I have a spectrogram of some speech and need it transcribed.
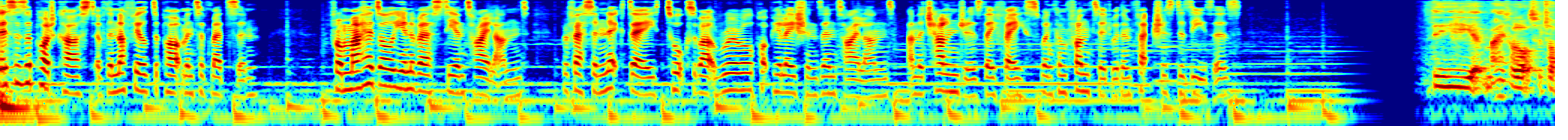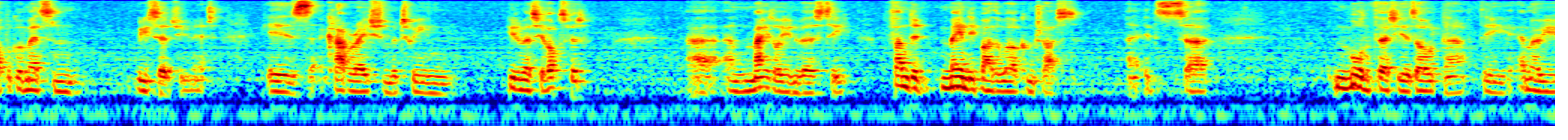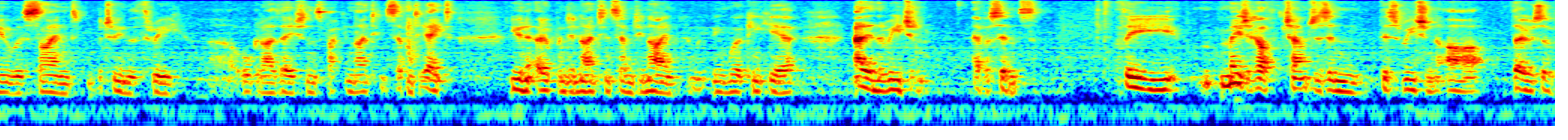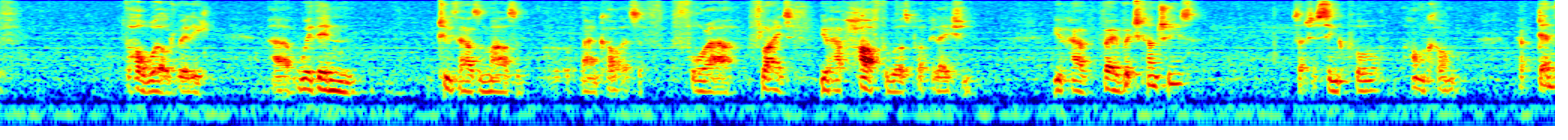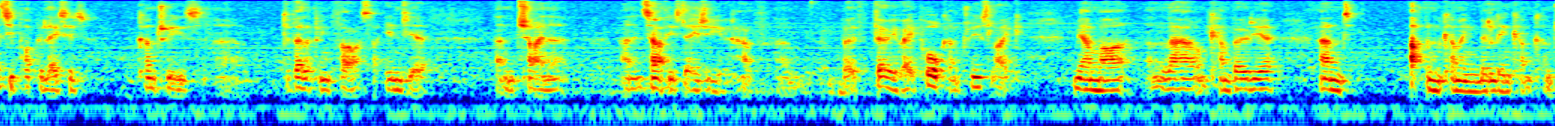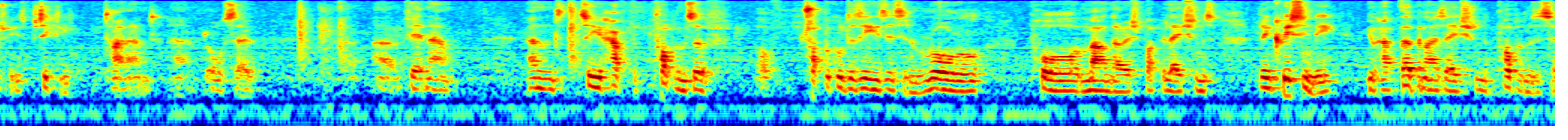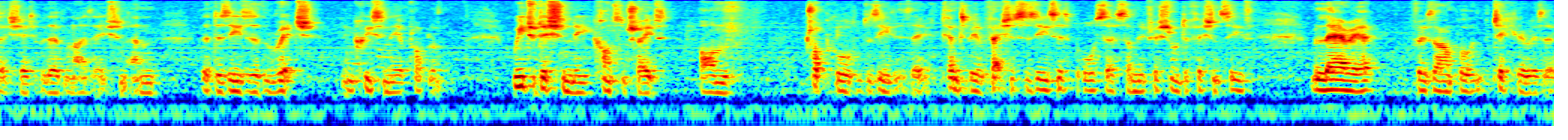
This is a podcast of the Nuffield Department of Medicine. From Mahidol University in Thailand, Professor Nick Day talks about rural populations in Thailand and the challenges they face when confronted with infectious diseases. The Mahidol Oxford Tropical Medicine Research Unit is a collaboration between University of Oxford uh, and Mahidol University, funded mainly by the Wellcome Trust. Uh, it's uh, more than 30 years old now. The MOU was signed between the three uh, organisations back in 1978. Unit opened in 1979 and we've been working here and in the region ever since. The major health challenges in this region are those of the whole world really. Uh, within 2,000 miles of, of Bangkok, it's a four hour flight, you have half the world's population. You have very rich countries such as Singapore, Hong Kong, have densely populated countries uh, developing fast like India and China. And in Southeast Asia you have um, both very very poor countries like Myanmar and Laos and Cambodia and up and coming middle income countries particularly Thailand uh, but also uh, uh, Vietnam. And so you have the problems of, of tropical diseases in rural poor, malnourished populations, but increasingly you have urbanisation, the problems associated with urbanisation and the diseases of the rich increasingly a problem. We traditionally concentrate on tropical diseases. They tend to be infectious diseases, but also some nutritional deficiencies. Malaria, for example, in particular, is a,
